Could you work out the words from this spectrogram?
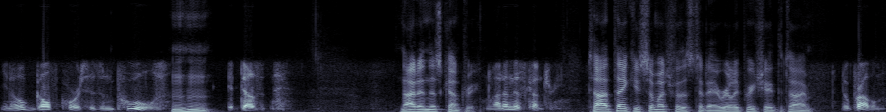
you know, golf courses and pools. Mm-hmm. It doesn't. Not in this country. Not in this country. Todd, thank you so much for this today. I really appreciate the time. No problem.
